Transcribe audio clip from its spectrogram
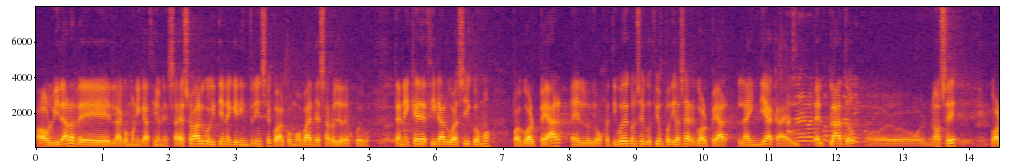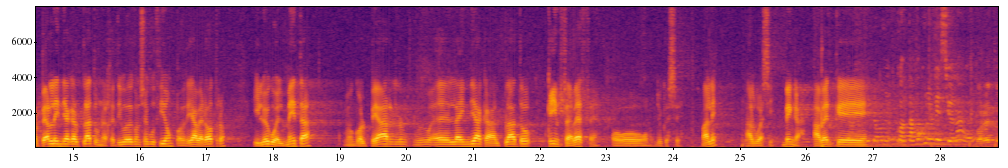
olvidar de la comunicación esa. Eso es algo que tiene que ir intrínseco a cómo va el desarrollo del juego. Tenéis que decir algo así como, pues golpear, el objetivo de consecución podría ser golpear la indiaca, el, el plato, o no sé, golpear la indiaca el plato, un objetivo de consecución, podría haber otro, y luego el meta, golpear eh, la indiaca al plato 15 veces, o yo qué sé, ¿vale? Algo así. Venga, a ver qué... Contamos con un lesionado, ¿eh? Correcto.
